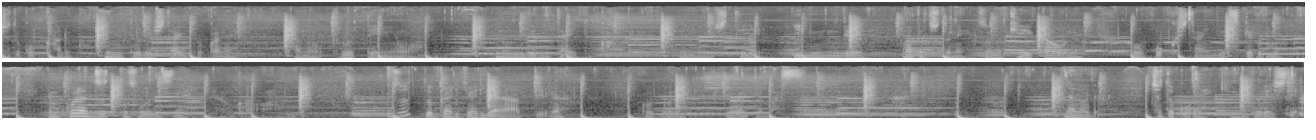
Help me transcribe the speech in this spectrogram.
ちょっとこう軽く筋トレしたりとかね。あのプロテインを飲んでみたりとか、うん、しているんでまたちょっとねその経過をね報告したいんですけども。でもこれはずっとそうですね。なんかずっとガリガリやなっていうねことをね言われてます、はい、なのでちょっとこうね筋トレして、う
